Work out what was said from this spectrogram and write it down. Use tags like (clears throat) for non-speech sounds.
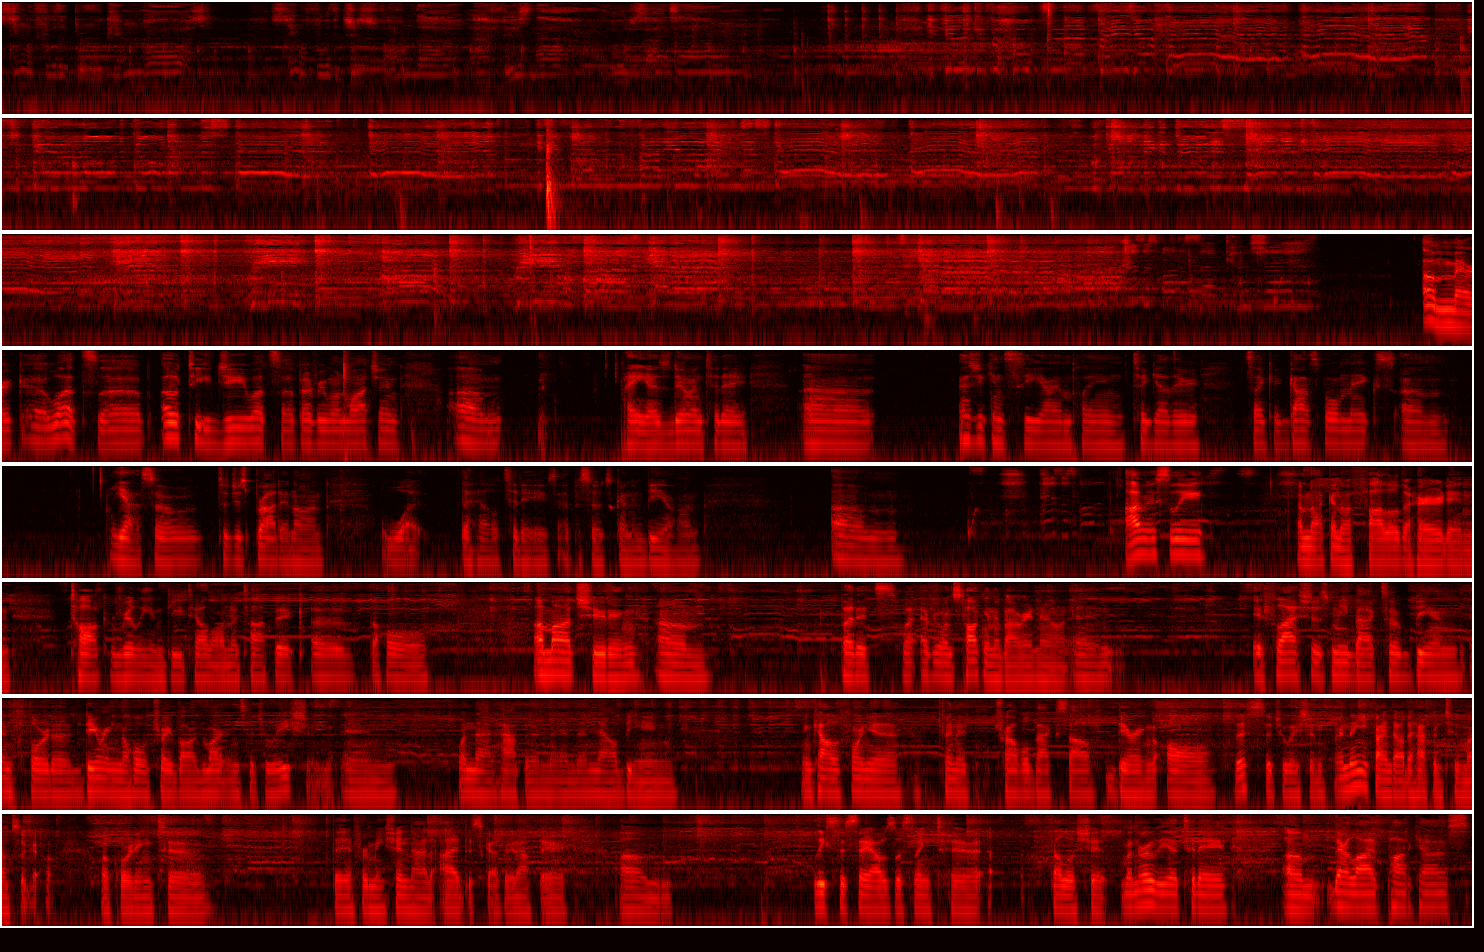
Sing for the broken parts. Sing for the just found out. Life is now upside down. If you're looking for hope tonight, raise America, what's up? OTG, what's up, everyone watching? Um, how you guys doing today? Uh, as you can see, I am playing together. It's like a gospel mix. Um, yeah, so to just broaden on what the hell today's episode's gonna be on. Um, obviously i'm not gonna follow the herd and talk really in detail on the topic of the whole ahmaud shooting um but it's what everyone's talking about right now and it flashes me back to being in florida during the whole trayvon martin situation and when that happened and then now being in California, finna travel back south during all this situation. And then you find out it happened two months ago, according to the information that I discovered out there. Um, at least to say, I was listening to Fellowship Monrovia today, um, their live podcast,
